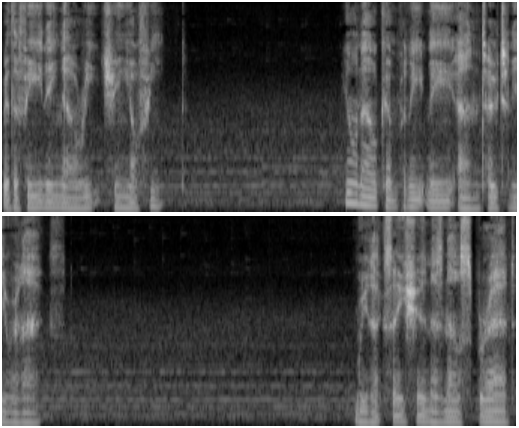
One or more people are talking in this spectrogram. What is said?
With the feeling now reaching your feet, you're now completely and totally relaxed. Relaxation has now spread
